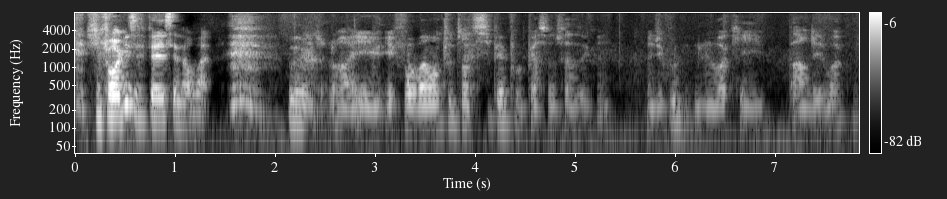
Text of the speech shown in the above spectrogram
Une fois que c'est normal. Il, faut vraiment tout anticiper pour que personne conneries. Et du coup, une loi qui parle des lois, quoi.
